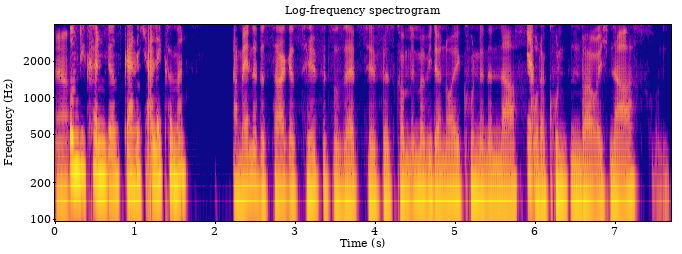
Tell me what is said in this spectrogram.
Ja. Um die können wir uns gar nicht alle kümmern am Ende des Tages Hilfe zur Selbsthilfe. Es kommen immer wieder neue Kundinnen nach ja. oder Kunden bei euch nach. Und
